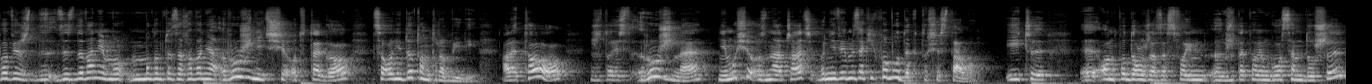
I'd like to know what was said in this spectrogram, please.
bo wiesz, zdecydowanie mo mogą te zachowania różnić się od tego, co oni dotąd robili. Ale to, że to jest różne, nie musi oznaczać, bo nie wiemy z jakich pobudek to się stało. I czy e, on podąża za swoim, że tak powiem, głosem duszy,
